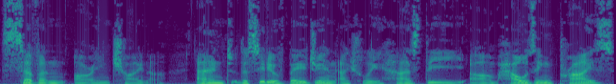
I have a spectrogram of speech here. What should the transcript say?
seven are in China. And the city of Beijing actually has the um, housing price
